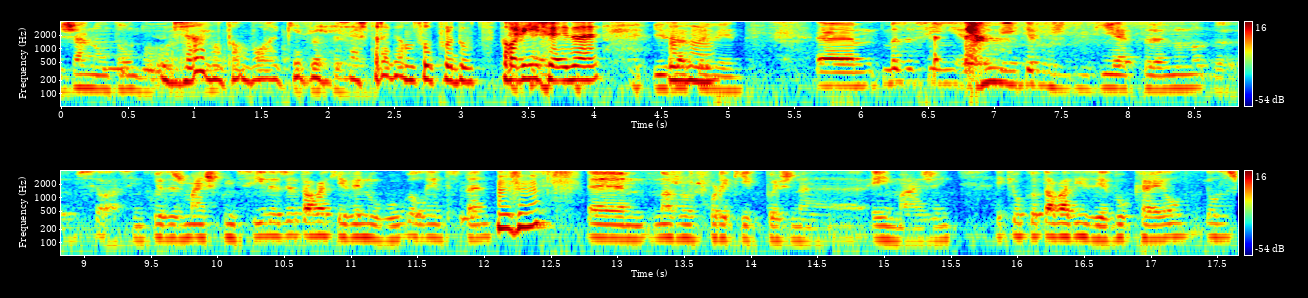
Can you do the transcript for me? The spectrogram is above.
já não tão boa. Já não tão boa, quer dizer, já estragamos o produto de origem, não é? Exatamente. Uhum. Um, mas assim, em termos de dieta, sei lá, assim, coisas mais conhecidas, eu estava aqui a ver no Google, entretanto, uhum. um, nós vamos pôr aqui depois na a imagem, aquilo que eu estava a dizer do kale, eles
